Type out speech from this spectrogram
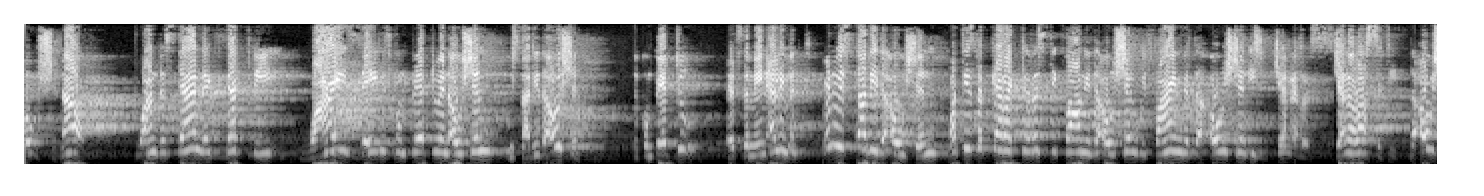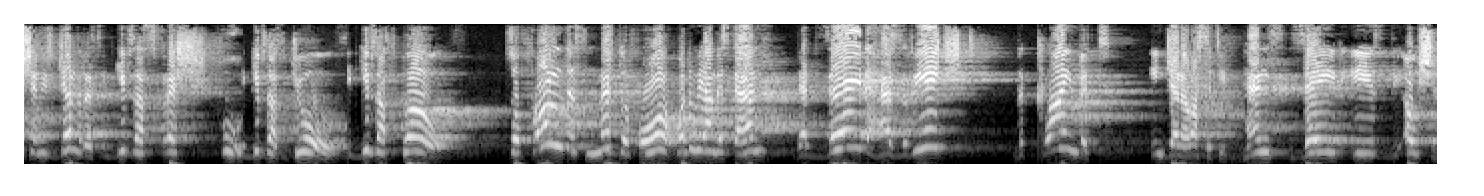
ocean. Now, to understand exactly why Zayd is compared to an ocean, we study the ocean. The compared to. That's the main element. When we study the ocean, what is the characteristic found in the ocean? We find that the ocean is generous. Generosity. The ocean is generous. It gives us fresh food. It gives us jewels. It gives us pearls. So from this metaphor, what do we understand? That Zayd has reached the climate in generosity. Hence, Zayd is the ocean.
